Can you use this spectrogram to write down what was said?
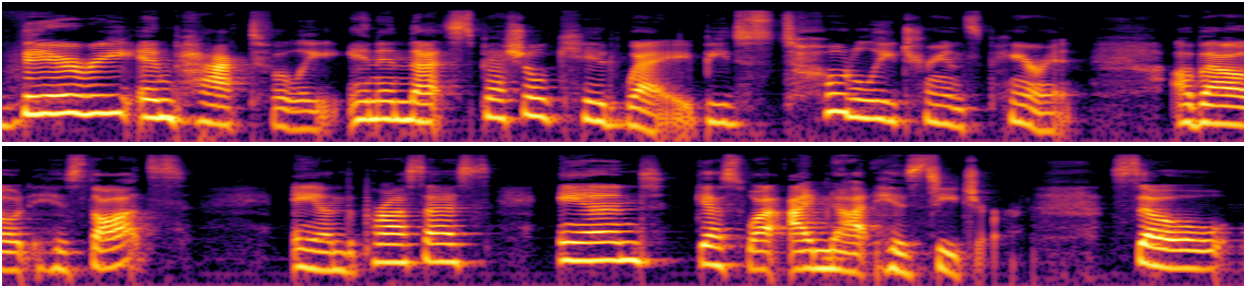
very impactfully and in that special kid way be totally transparent about his thoughts and the process. And guess what? I'm not his teacher. So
